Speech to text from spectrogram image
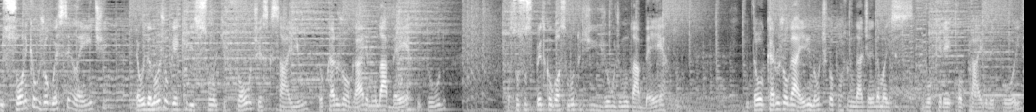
O Sonic é um jogo excelente. Eu ainda não joguei aquele Sonic Frontiers que saiu. Eu quero jogar, ele é mundo aberto e tudo. Eu sou suspeito que eu gosto muito de jogo de mundo aberto. Então eu quero jogar ele, não tive a oportunidade ainda, mas vou querer comprar ele depois.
